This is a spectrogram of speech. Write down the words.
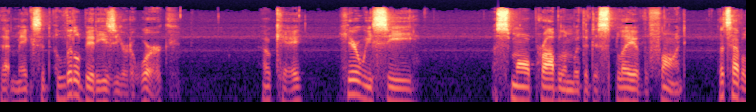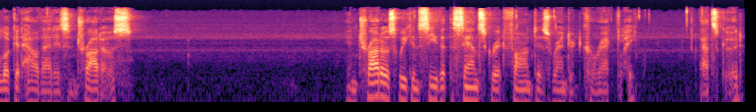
That makes it a little bit easier to work. Okay, here we see a small problem with the display of the font. Let's have a look at how that is in Trados. In Trados we can see that the Sanskrit font is rendered correctly. That's good.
